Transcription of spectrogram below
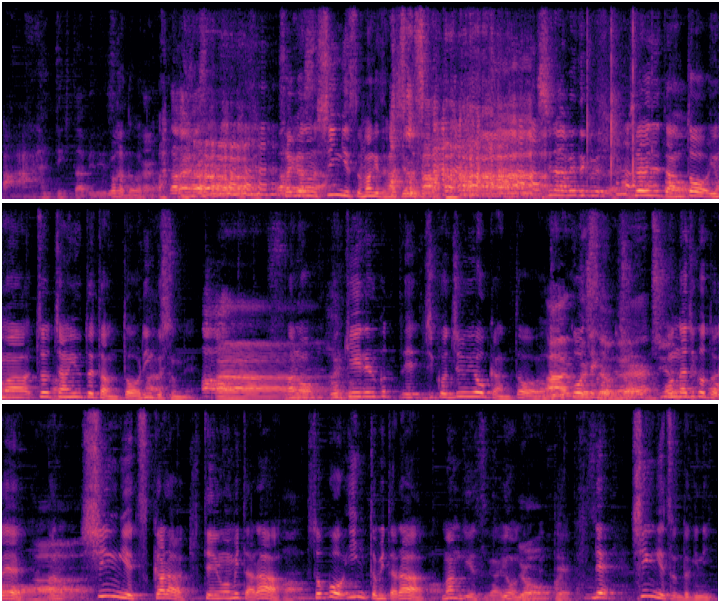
ああ入ってきたビリ分かった分かった、わかりました。先ほどの新月と満月の話を調べてくれた。よ調べてたんと今ちょっちゃん言ってたんとリンクすんねん。あああの受け入れることえ自己重要感とあ自己肯定ですよ感ね。同じことでああの新月から起点を見たらあそこを陰と見たらあ満月が4になってで新月の時に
